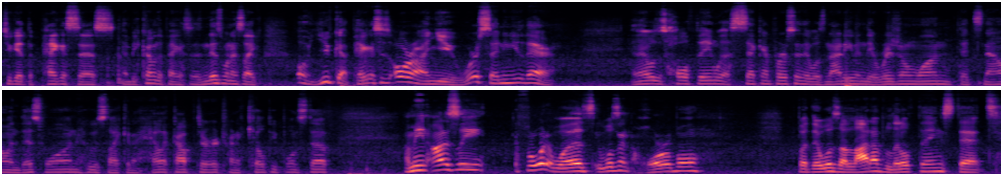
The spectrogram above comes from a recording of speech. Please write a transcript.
to get the Pegasus and become the Pegasus. And this one is like, "Oh, you've got Pegasus aura on you. We're sending you there." And there was this whole thing with a second person that was not even the original one that's now in this one, who's like in a helicopter trying to kill people and stuff. I mean, honestly, for what it was, it wasn't horrible, but there was a lot of little things that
